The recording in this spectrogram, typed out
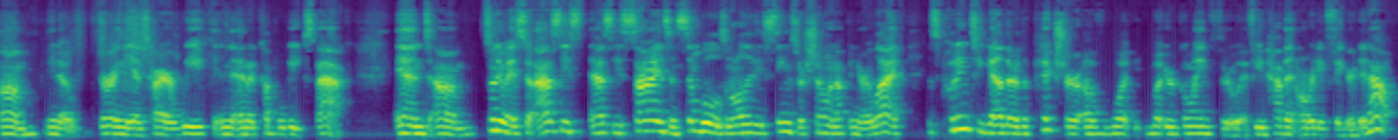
um, you know, during the entire week and, and a couple weeks back. And um, so anyway, so as these as these signs and symbols and all of these things are showing up in your life, it's putting together the picture of what what you're going through if you haven't already figured it out.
